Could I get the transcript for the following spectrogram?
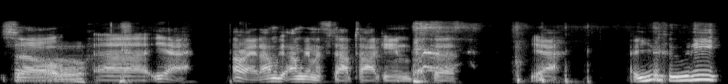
so uh, yeah. All right, I'm I'm gonna stop talking. But uh, yeah, are you Hootie?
